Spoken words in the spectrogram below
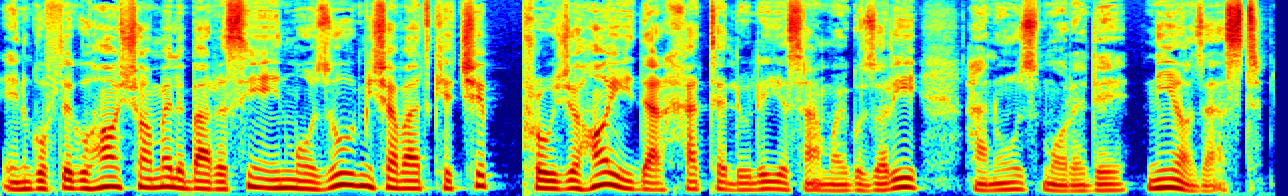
این گفتگوها شامل بررسی این موضوع می شود که چه پروژه هایی در خط لوله سرمایه گذاری هنوز مورد نیاز است.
